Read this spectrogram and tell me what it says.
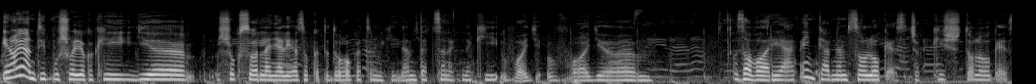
Én olyan típus vagyok, aki így ö, sokszor lenyeli azokat a dolgokat, amik így nem tetszenek neki, vagy, vagy ö, zavarják. Inkább nem szólok, ez csak kis dolog, ez,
